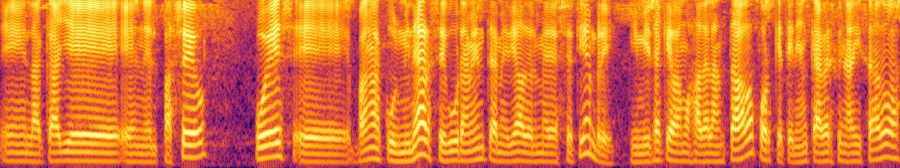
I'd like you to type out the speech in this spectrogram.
en la calle, en el paseo, pues eh, van a culminar seguramente a mediados del mes de septiembre. Y mira que vamos adelantados porque tenían que haber finalizado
